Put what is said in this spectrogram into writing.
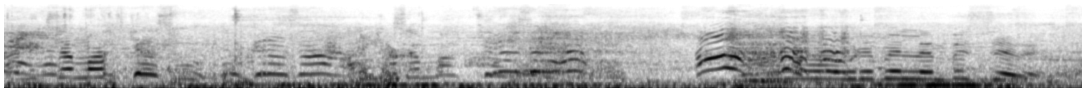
Alexa Máscara, Alexa Máscara. Ah, ahora ven la empecé.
